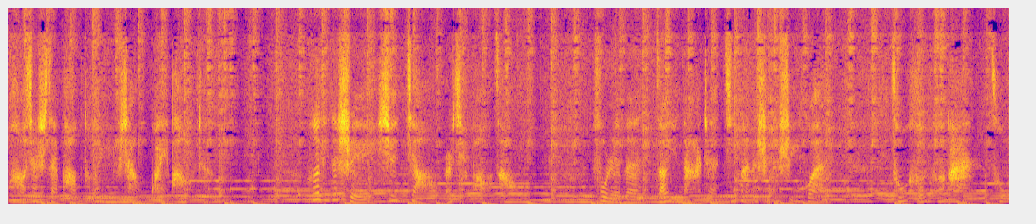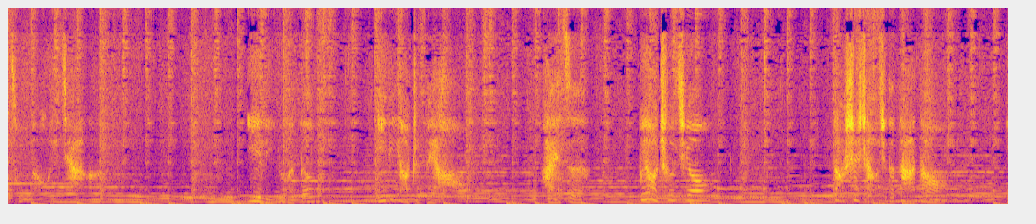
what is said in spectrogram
好像是在滂沱的雨上快跑着，河里的水喧叫而且暴躁。妇人们早已拿着挤满了水的水罐。从恒河畔匆匆地回家了。夜里用的灯一定要准备好。孩子，不要出去哦。到市场去的大道已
